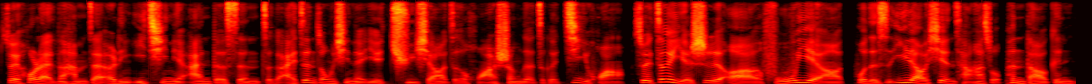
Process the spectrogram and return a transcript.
所以后来呢，他们在二零一七年安德森这个癌症中心呢也取消了这个华生的这个计划。所以这个也是呃服务业啊，或者是医疗现场他所碰到跟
